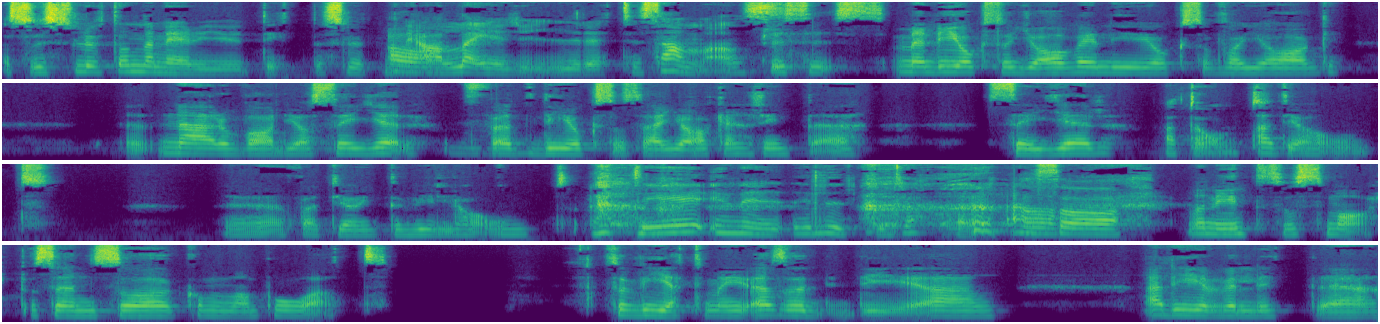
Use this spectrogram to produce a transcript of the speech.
Alltså i slutändan är det ju ditt beslut, men Ja. alla är ju i det tillsammans. Precis. Men det är också, jag väljer ju också vad jag, eh, när och vad jag säger. För att det är också så här, jag kanske inte säger Att ont. att jag har ont. Eh, för att jag inte vill ha ont. Det är ni elitidrottare. Alltså, man är inte så smart. Och sen så kommer man på att så vet man ju, alltså det är, ja, det är väldigt, eh,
